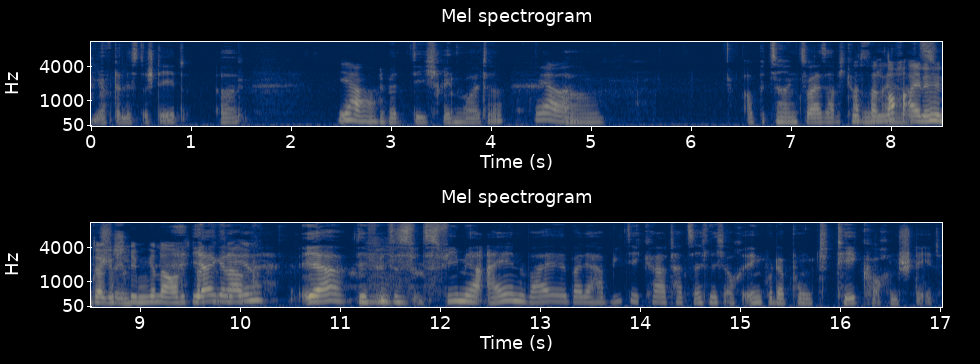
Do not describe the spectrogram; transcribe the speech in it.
die auf der Liste steht, äh, ja, über die ich reden wollte. ja. Ähm, oh, beziehungsweise habe ich du gerade hast dann noch eine hintergeschrieben, genau. Ja, genau. gesehen. Ja, die, das, das fiel mir ein, weil bei der Habitica tatsächlich auch irgendwo der Punkt Tee kochen steht.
